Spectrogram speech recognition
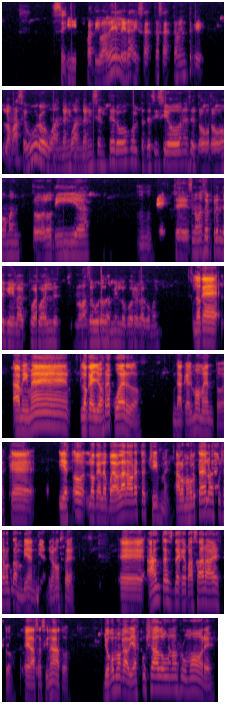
Sí. Y la expectativa de él era exacta, exactamente que lo más seguro, Wanda, Wanda ni se enteró por estas decisiones, se toman todos los días. este, no me sorprende que el actual, lo más seguro también lo corre la Comay. Lo que a mí me, lo que yo recuerdo de aquel momento es que, y esto, lo que les voy a hablar ahora, esto es chisme. A lo mejor ustedes lo escucharon también, yo no sé. Eh, antes de que pasara esto, el asesinato, yo como que había escuchado unos rumores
